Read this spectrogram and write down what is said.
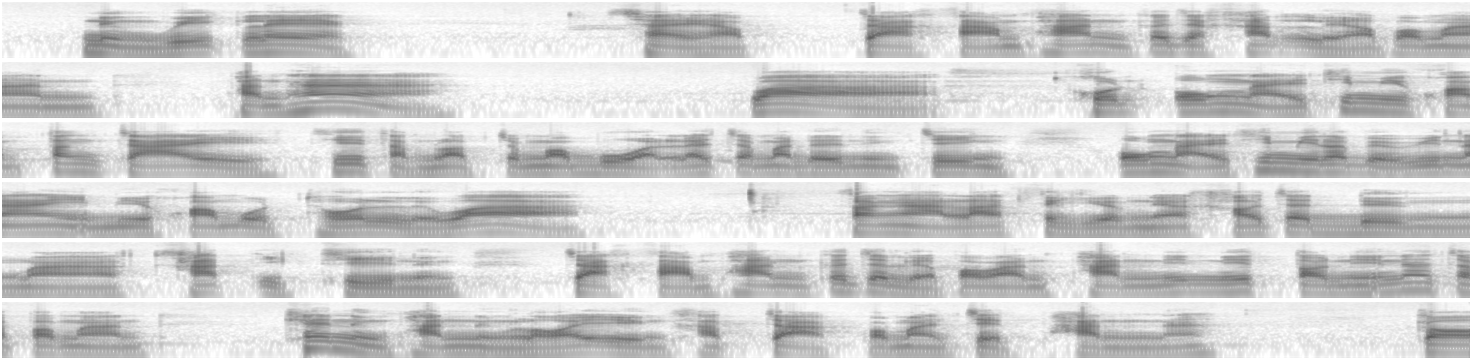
1วีคแรก ใช่ครับจาก3,000ก็จะคัดเหลือประมาณ1,500ว่าคนองค์ไหนที่มีความตั้งใจที่สำหรับจะมาบวชและจะมาเดินจริง ๆ องค์ไหนที่มีระเบียบวินัยมีความอดทนหรือว่าสง่าราศีแบบนี้เขาจะดึงมาคัดอีกทีหนึ่งจาก 3,000 ก็จะเหลือประมาณพันนิดๆตอนนี้น่าจะประมาณแค่ 1,100 เองครับ จากประมาณ 7,000นะก็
